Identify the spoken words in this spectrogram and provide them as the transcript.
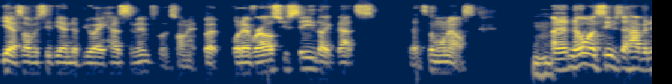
yes, obviously the NWA has some influence on it, but whatever else you see, like that's that's someone else. Mm-hmm. And no one seems to have an,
